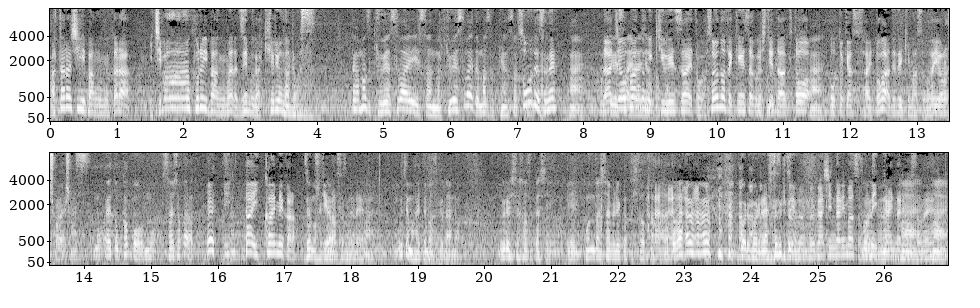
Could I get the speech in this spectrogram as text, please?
新しい番組から一番古い番組まで全部が聞けるようになってますからまず QSY さんの QSY でまず検索そうですね、はい、ラジオ番組 QSY とかそういうので検索していただくと、ポッドキャストサイトが出てきますのでよろしくお願いします、もうえっ、と過去もう最初から？えい第1回目から全部入聞けってますんでね、はい。うちも入ってますけどあの嬉しい恥ずかしい。えこんな喋り方しとったのかなと。ボリボリなんですけど。随分昔になります。もんねそうです1回になりますとね。はい。はい。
